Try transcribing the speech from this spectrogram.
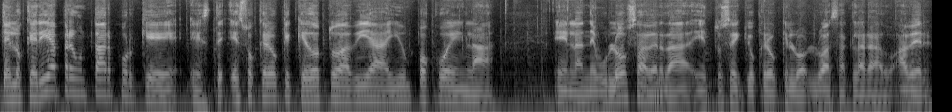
te lo quería preguntar porque este, eso creo que quedó todavía ahí un poco en la, en la nebulosa, ¿verdad? Y entonces yo creo que lo, has aclarado. A ver,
